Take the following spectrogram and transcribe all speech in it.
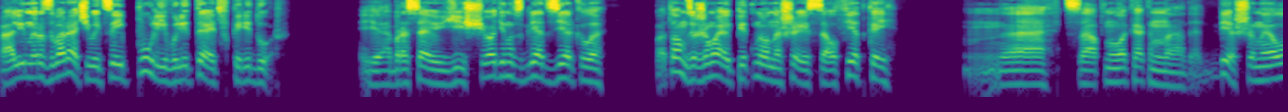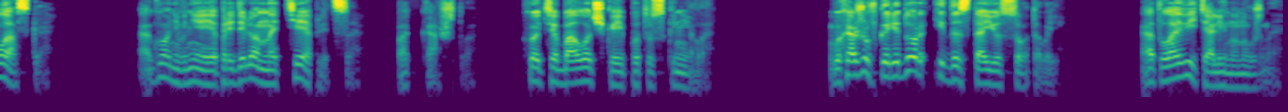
Алина разворачивается и пулей вылетает в коридор. Я бросаю еще один взгляд в зеркало, потом зажимаю пятно на шее салфеткой. Да, цапнула как надо, бешеная ласка. Огонь в ней определенно теплится, пока что, хоть оболочка и потускнела. Выхожу в коридор и достаю сотовый. Отловить Алину нужно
